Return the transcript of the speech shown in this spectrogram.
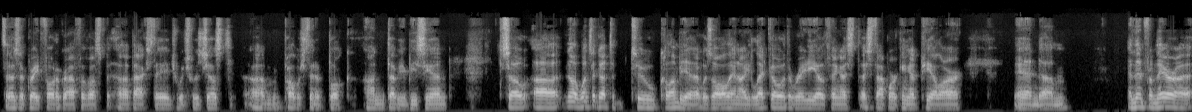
so there's a great photograph of us uh, backstage, which was just um, published in a book on WBCN. So uh, no, once I got to, to Columbia, it was all in. I let go of the radio thing. I, I stopped working at PLR, and um, and then from there, uh,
